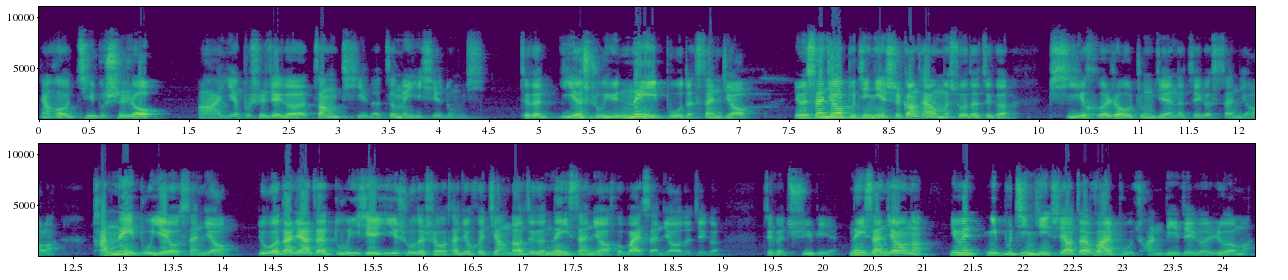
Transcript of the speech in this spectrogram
然后既不是肉。啊，也不是这个脏体的这么一些东西，这个也属于内部的三焦，因为三焦不仅仅是刚才我们说的这个皮和肉中间的这个三焦了，它内部也有三焦。如果大家在读一些医书的时候，它就会讲到这个内三焦和外三焦的这个这个区别。内三焦呢，因为你不仅仅是要在外部传递这个热嘛，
